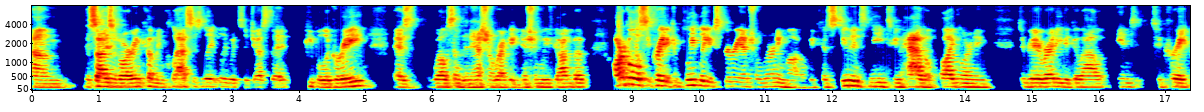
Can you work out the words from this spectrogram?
Um, the size of our incoming classes lately would suggest that people agree, as well as some of the national recognition we've gotten. But our goal is to create a completely experiential learning model because students need to have applied learning to be ready to go out into to create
